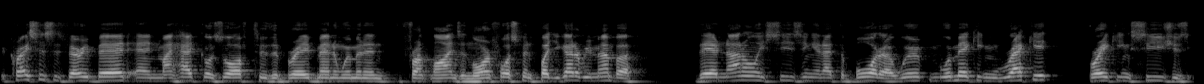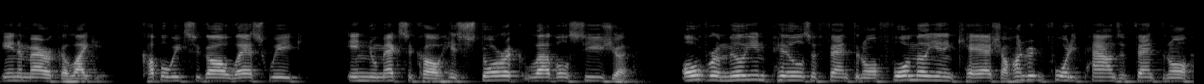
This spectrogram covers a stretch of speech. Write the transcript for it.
The crisis is very bad, and my hat goes off to the brave men and women in the front lines and law enforcement. But you got to remember, they're not only seizing it at the border, we're, we're making record breaking seizures in America. Like a couple weeks ago, last week, in New Mexico, historic level seizure. Over a million pills of fentanyl, 4 million in cash, 140 pounds of fentanyl,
